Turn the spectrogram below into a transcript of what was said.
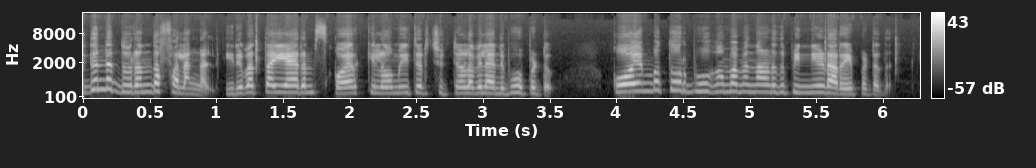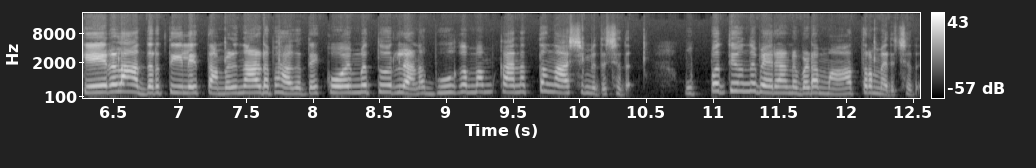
ഇതിന്റെ ദുരന്ത ഫലങ്ങൾ ഇരുപത്തയ്യായിരം സ്ക്വയർ കിലോമീറ്റർ ചുറ്റളവിൽ അനുഭവപ്പെട്ടു. കോയമ്പത്തൂർ ഭൂകമ്പം എന്നാണ് ഇത് പിന്നീട് അറിയപ്പെട്ടത്. കേരള അതിർത്തിയിലെ തമിഴ്നാട് ഭാഗത്തെ കോയമ്പത്തൂരിലാണ് ഭൂകമ്പം കനത്ത നാശം വിതച്ചത്. മുപ്പത്തിയൊന്ന് പേരാണ് ഇവിടെ മാത്രം മരിച്ചത്.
